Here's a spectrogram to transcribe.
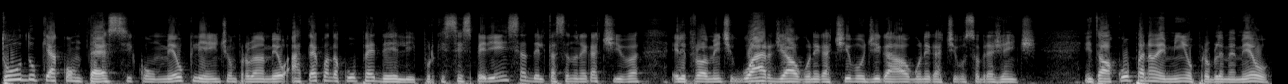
Tudo que acontece com o meu cliente é um problema meu, até quando a culpa é dele, porque se a experiência dele está sendo negativa, ele provavelmente guarde algo negativo ou diga algo negativo sobre a gente. Então a culpa não é minha, o problema é meu,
